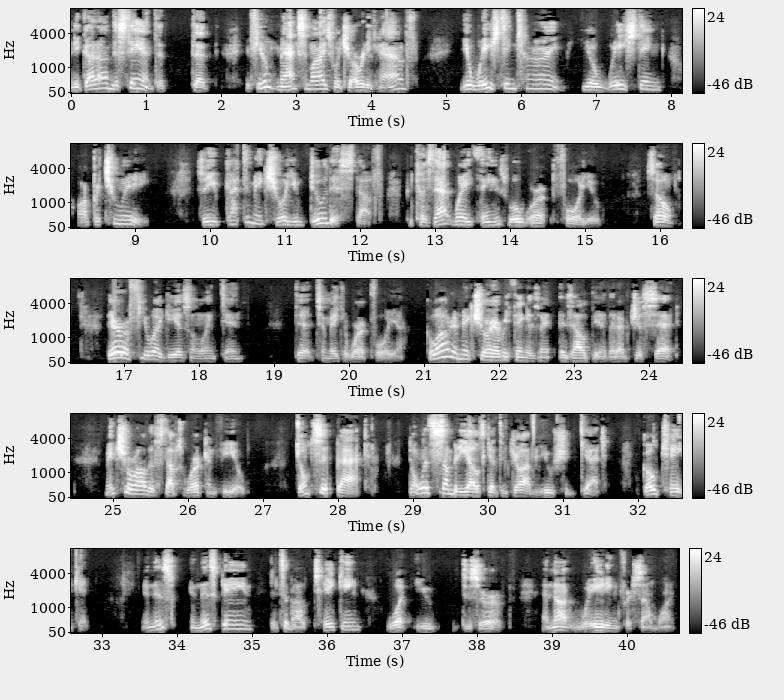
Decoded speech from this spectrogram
And you got to understand that, that if you don't maximize what you already have, you're wasting time. You're wasting opportunity. So you've got to make sure you do this stuff because that way things will work for you. So there are a few ideas on LinkedIn to, to make it work for you. Go out and make sure everything is, is out there that I've just said. Make sure all this stuff's working for you. Don't sit back. Don't let somebody else get the job you should get. Go take it. In this in this game, it's about taking what you deserve and not waiting for someone.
